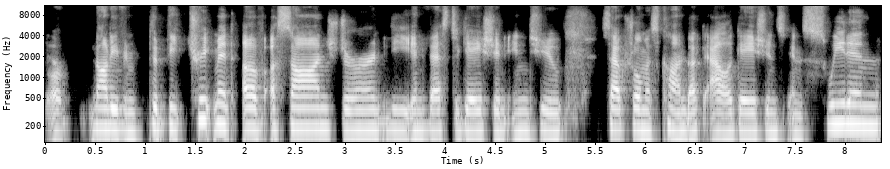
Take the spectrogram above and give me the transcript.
or not even the, the treatment of Assange during the investigation into sexual misconduct allegations in Sweden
